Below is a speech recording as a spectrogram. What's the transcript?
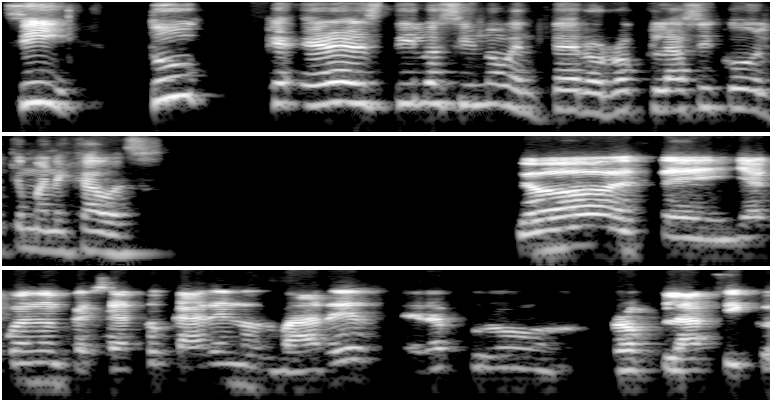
sí, tú que era el estilo así noventero, rock clásico, el que manejabas. Yo, este, ya cuando empecé a tocar en los bares, era puro, rock clásico,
